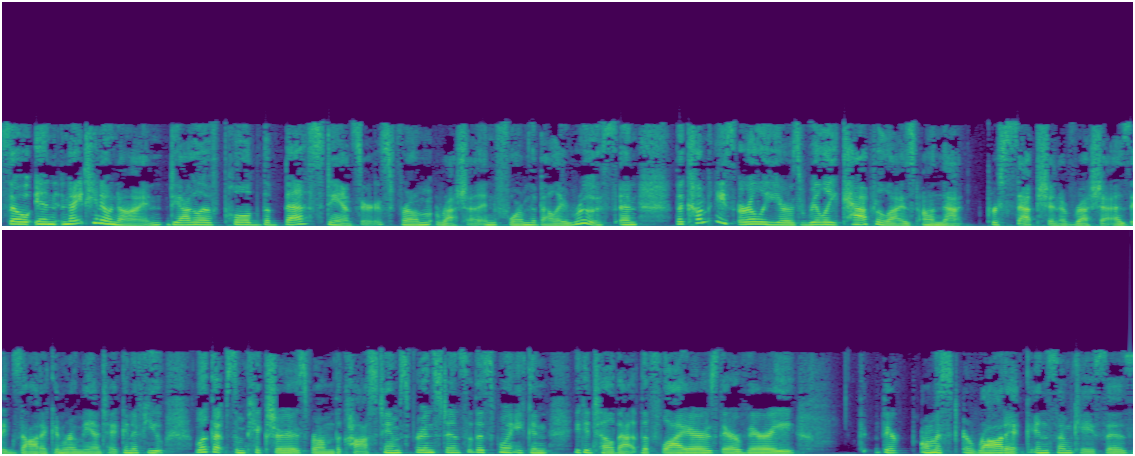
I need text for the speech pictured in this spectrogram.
So in 1909, Diaghilev pulled the best dancers from Russia and formed the Ballet Russe. And the company's early years really capitalized on that perception of Russia as exotic and romantic. And if you look up some pictures from the costumes, for instance, at this point, you can, you can tell that the flyers, they're very, they're almost erotic in some cases.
